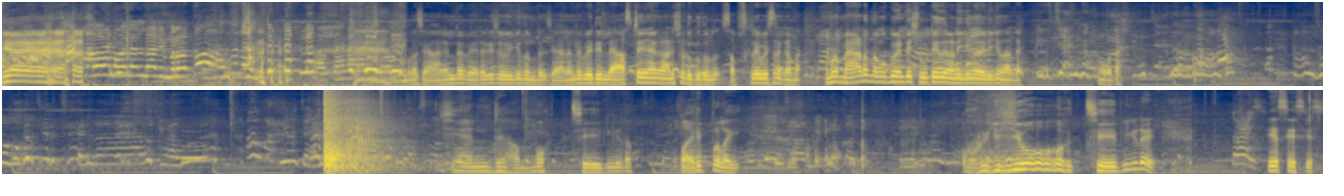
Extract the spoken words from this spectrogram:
Yeah, നമ്മുടെ ചാനലിന്റെ പേരൊക്കെ ചോദിക്കുന്നുണ്ട്. ചാനലിന്റെ പേര് ലാസ്റ്റ് ഞാൻ കാണിച്ചു കൊടുക്കത്തുള്ളൂ. സബ്സ്ക്രൈബേഴ്സിനെ കണ്ട. നമ്മുടെ മാഡം നമുക്ക് വേണ്ടി ഷൂട്ട് ചെയ്ത് കാണിക്കുന്നതായിരിക്കും നോക്കട്ടെ. എന്റെ അമ്മ ചെവിയുടെ പരിപ്പിളകി അയ്യോ ചെവിയുടെ. Yes yes yes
